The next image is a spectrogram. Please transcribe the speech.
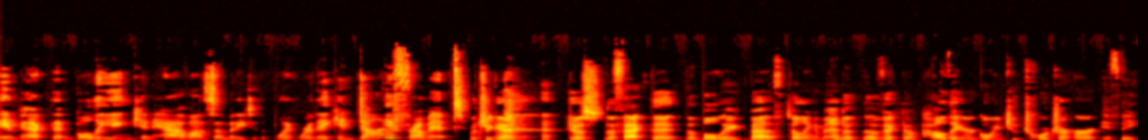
impact that bullying can have on somebody to the point where they can die from it. Which again, just the fact that the bully, Beth, telling Amanda, the victim, how they are going to torture her if they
